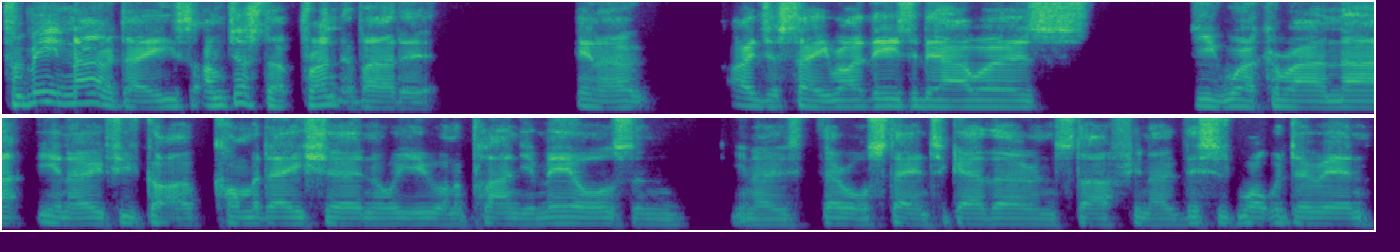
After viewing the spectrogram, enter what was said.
For me nowadays, I'm just upfront about it. You know, I just say, right, these are the hours. You work around that. You know, if you've got accommodation or you want to plan your meals and, you know, they're all staying together and stuff, you know, this is what we're doing.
